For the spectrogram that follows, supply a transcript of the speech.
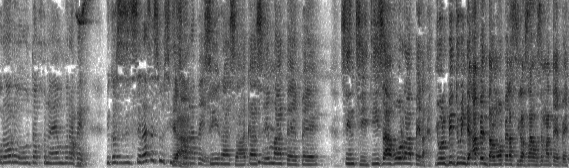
o ra gore o tla kgona yang go rapela? Because sera se se o sedisa go rapela sira saka se matepe se ntshitisa go rapela. You will be doing the up and down opela sira sa go se matepe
